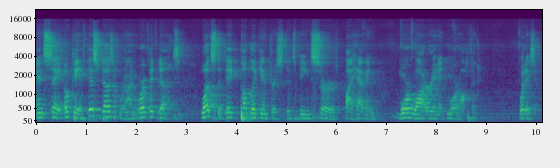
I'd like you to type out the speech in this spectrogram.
and say, okay, if this doesn't run, or if it does, what's the big public interest that's being served by having more water in it more often? What is it?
